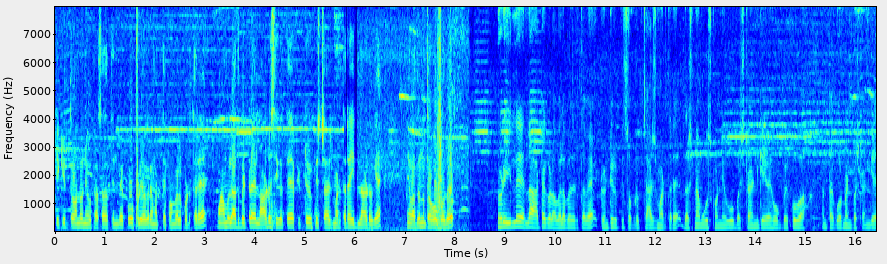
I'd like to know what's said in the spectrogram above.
ಟಿಕೆಟ್ ತೊಗೊಂಡು ನೀವು ಪ್ರಸಾದ ತಿನ್ನಬೇಕು ಪುಳಿಯೋಗರೆ ಮತ್ತು ಪೊಂಗಲ್ ಕೊಡ್ತಾರೆ. ಮಾಮೂಲಿ ಅದು ಬಿಟ್ಟರೆ ಲಾಡು ಸಿಗುತ್ತೆ. ಫಿಫ್ಟಿ ರುಪೀಸ್ ಚಾರ್ಜ್ ಮಾಡ್ತಾರೆ ಇದು ಲಾಡುಗೆ. ನೀವು ಅದನ್ನು ತೊಗೋಬೋದು. ನೋಡಿ, ಇಲ್ಲೇ ಎಲ್ಲ ಆಟೋಗಳು ಅವೈಲೇಬಲ್ ಇರ್ತವೆ. ಟ್ವೆಂಟಿ ರುಪೀಸ್ ಒಬ್ರಿಗೆ ಚಾರ್ಜ್ ಮಾಡ್ತಾರೆ. ದರ್ಶನ ಮುಗಿಸ್ಕೊಂಡು ನೀವು ಬಸ್ ಸ್ಟ್ಯಾಂಡ್ಗೆ ಹೋಗಬೇಕು ಅಂತ ಗೌರ್ಮೆಂಟ್ ಬಸ್ ಸ್ಟ್ಯಾಂಡ್ಗೆ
